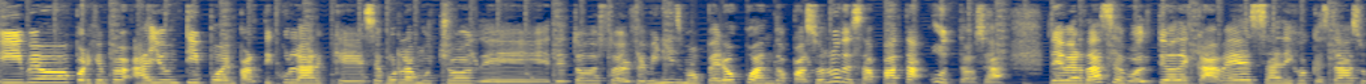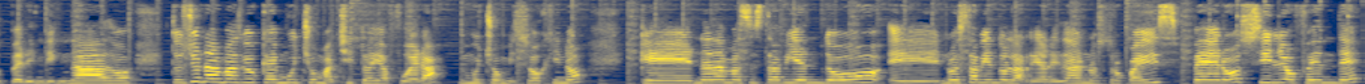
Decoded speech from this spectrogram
Y veo, por ejemplo, hay un tipo en particular que se burla mucho de, de todo esto del feminismo, pero cuando pasó lo de Zapata, uta, o sea, de verdad se volteó de cabeza, dijo que estaba súper indignado. Entonces yo nada más veo que hay mucho machito ahí afuera, mucho misógino, que nada más está viendo, eh, no está viendo la realidad en nuestro país, pero sí le ofende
